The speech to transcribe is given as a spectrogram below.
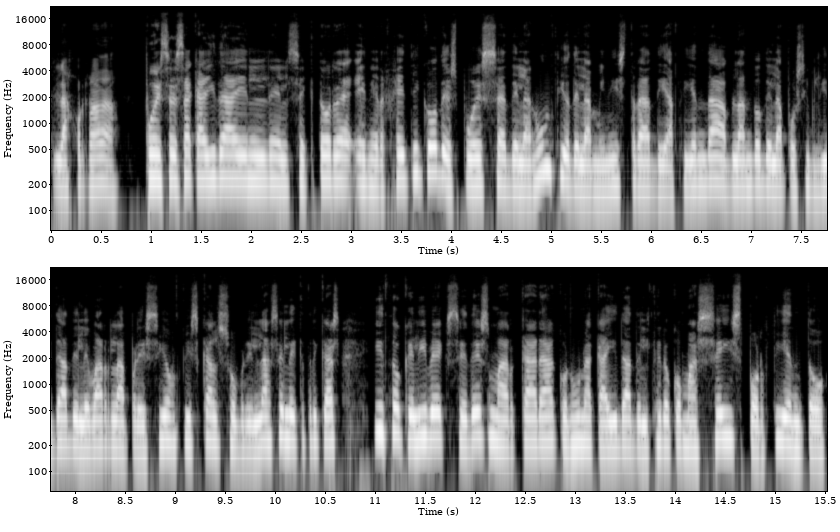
la jornada. Pues esa caída en el sector energético después del anuncio de la ministra de Hacienda hablando de la posibilidad de elevar la presión fiscal sobre las eléctricas hizo que el IBEX se desmarcara con una caída del 0,6%.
